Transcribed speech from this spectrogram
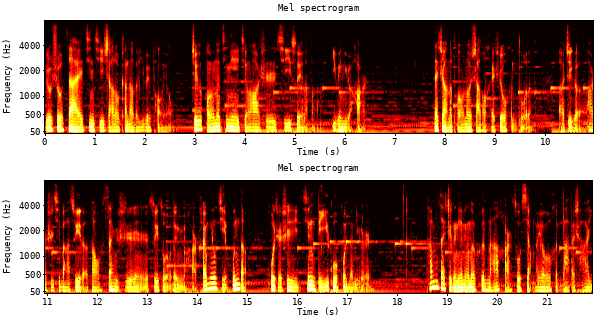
比如说在近期沙漏看到的一位朋友，这位朋友呢今年已经二十七岁了吧，一位女孩。在这样的朋友呢，沙漏还是有很多的，啊，这个二十七八岁的到三十岁左右的女孩，还没有结婚的，或者是已经离过婚的女人，他们在这个年龄呢，和男孩所想的要有很大的差异，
